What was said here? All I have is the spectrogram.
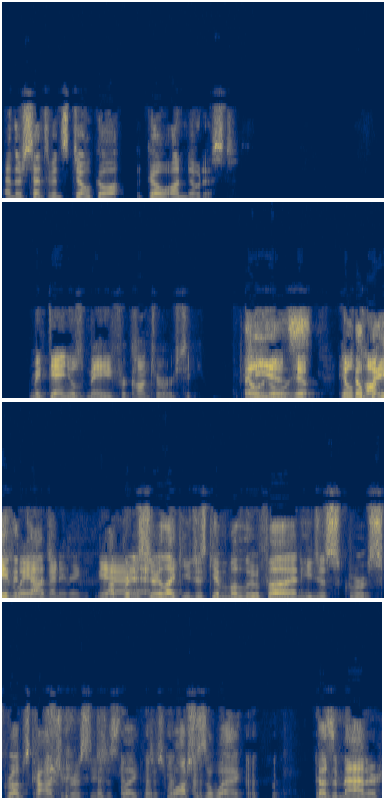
and their sentiments don't go go unnoticed. McDaniel's made for controversy. He He'll, he'll, is. he'll, he'll, He'll talk bathe his way out of anything. Yeah. I'm pretty sure like you just give him a loofah and he just scr- scrubs controversy, just like just washes away. Doesn't matter.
